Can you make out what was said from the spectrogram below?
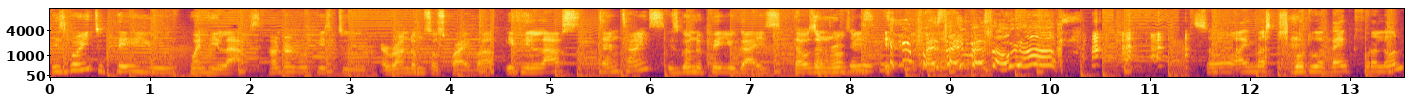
He's going to pay you when he laughs 100 rupees to a random subscriber. If he laughs 10 times, he's going to pay you guys 1000 rupees. Oh so I must go to a bank for a loan?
